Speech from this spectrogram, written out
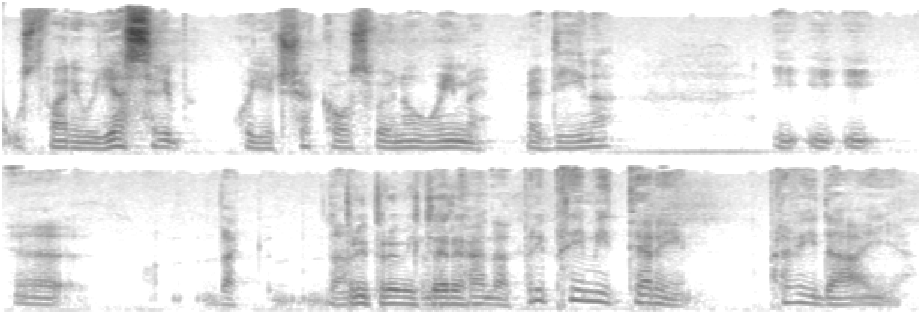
u stvari u Jesrib, koji je čekao svoje novo ime, Medina, i, i, i uh, da, da, pripremi teren. Da, da pripremi teren, prvi daija,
